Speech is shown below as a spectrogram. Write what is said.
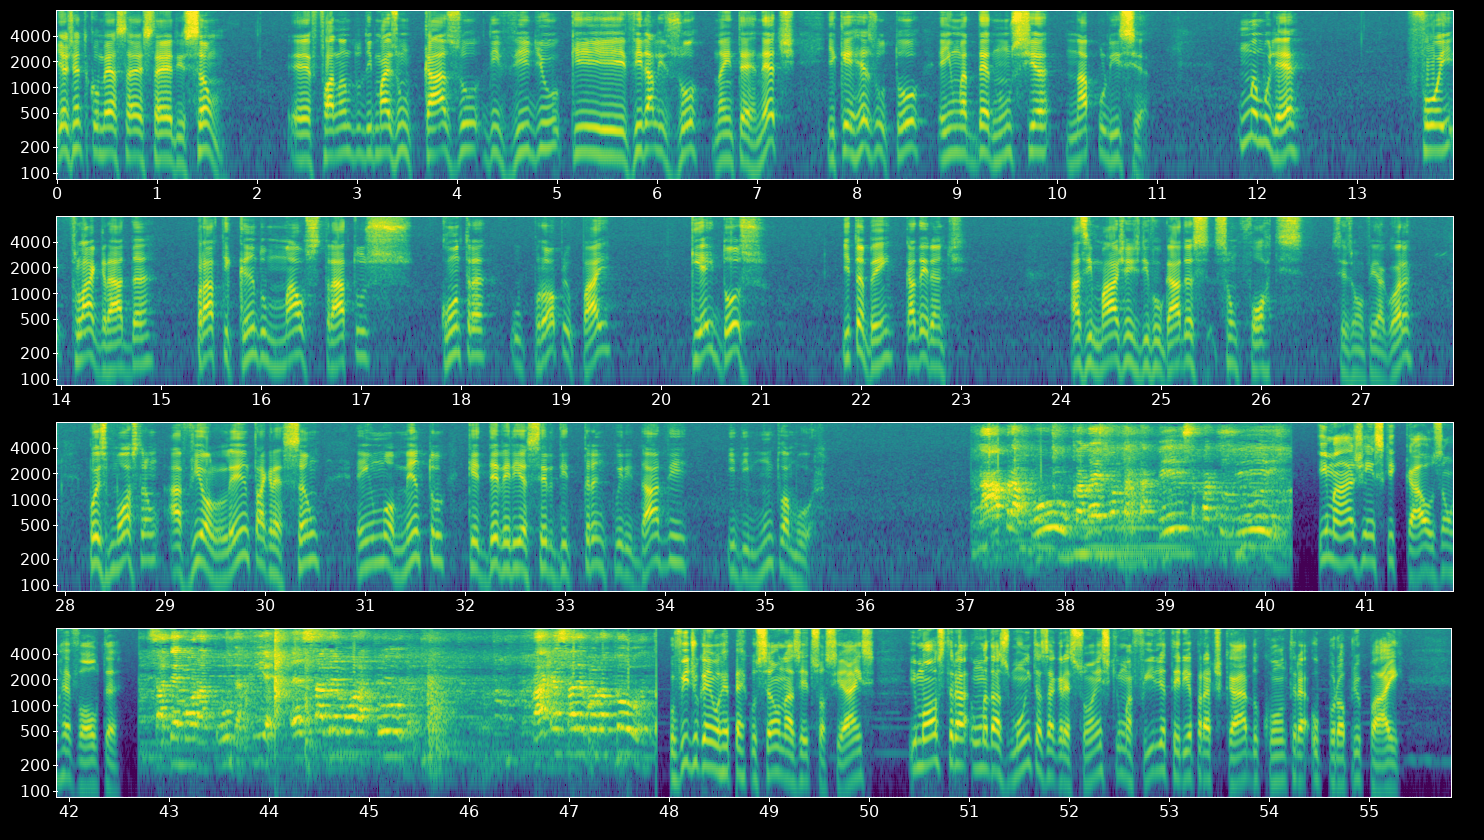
E a gente começa esta edição é, falando de mais um caso de vídeo que viralizou na internet e que resultou em uma denúncia na polícia. Uma mulher foi flagrada praticando maus tratos contra o próprio pai, que é idoso e também cadeirante. As imagens divulgadas são fortes, vocês vão ver agora pois mostram a violenta agressão em um momento que deveria ser de tranquilidade e de muito amor. Abra a boca, levanta a cabeça para comer. Imagens que causam revolta. Essa demora toda aqui, essa demora toda. Paga essa demora toda. O vídeo ganhou repercussão nas redes sociais e mostra uma das muitas agressões que uma filha teria praticado contra o próprio pai.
